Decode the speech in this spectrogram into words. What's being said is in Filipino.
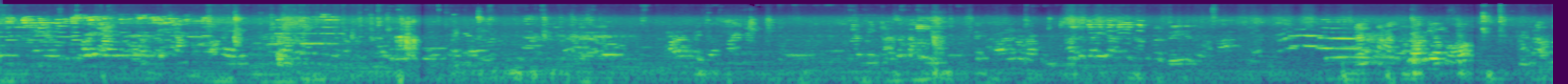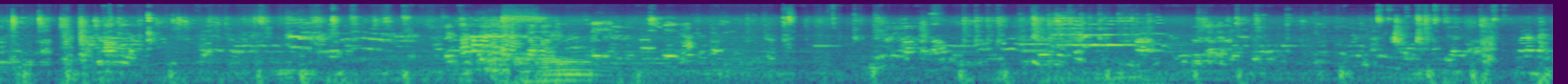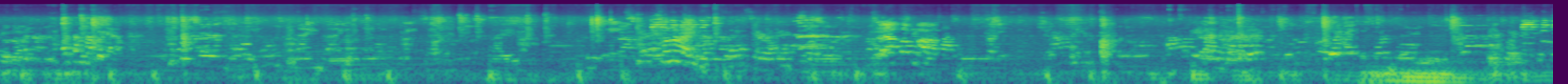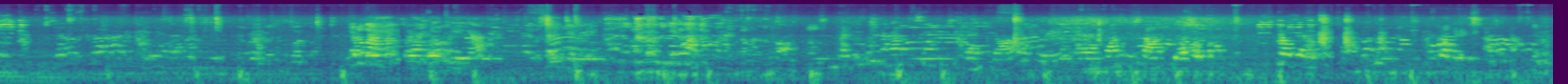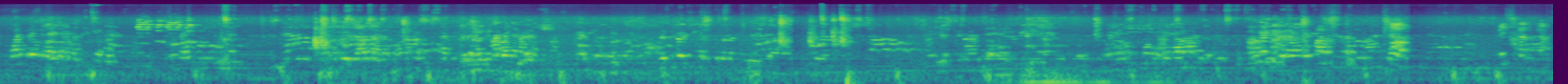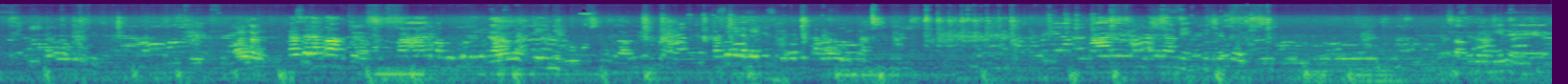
nandiyan. Dalawa ka dyan. ano pa ano? Gloria po. Kami yan. uma substância, uma substância Thank you. Kaso lang ah, maano magugulo yung niya. Kasi nilagay niya sa audit ang publika. Maano yung ano namin, yung report. Sabi ko lang yun eh,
